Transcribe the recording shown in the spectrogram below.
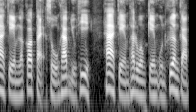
5 เกม แล้วก็แตะสูงครับอยู่ที่ 5 เกมถ้ารวมเกมอุ่นเครื่องกับ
